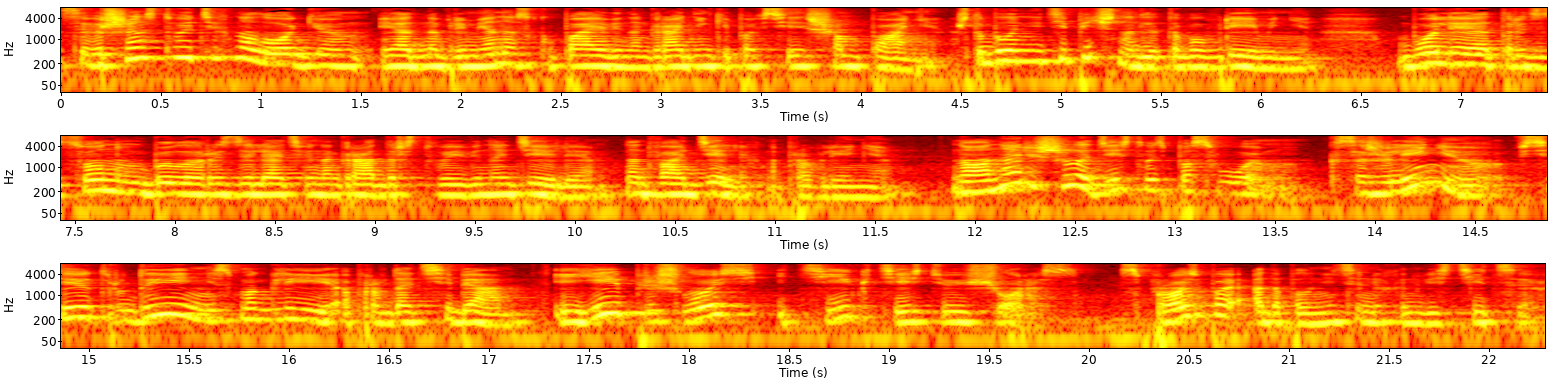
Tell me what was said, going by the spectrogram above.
совершенствуя технологию и одновременно скупая виноградники по всей Шампане, что было нетипично для того времени. Более традиционным было разделять виноградарство и виноделие на два отдельных направления. Но она решила действовать по-своему. К сожалению, все ее труды не смогли оправдать себя, и ей пришлось идти к тестю еще раз с просьбой о дополнительных инвестициях.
